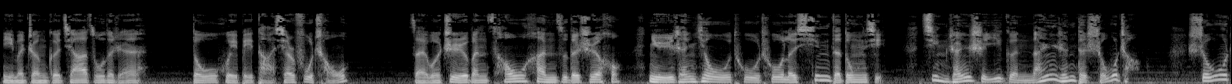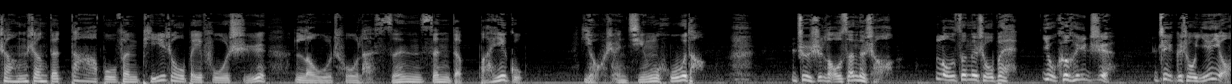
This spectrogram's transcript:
你们整个家族的人都会被大仙儿复仇。在我质问糙汉子的时候，女人又吐出了新的东西，竟然是一个男人的手掌，手掌上的大部分皮肉被腐蚀，露出了森森的白骨。有人惊呼道：“这是老三的手，老三的手背有颗黑痣，这个手也有。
